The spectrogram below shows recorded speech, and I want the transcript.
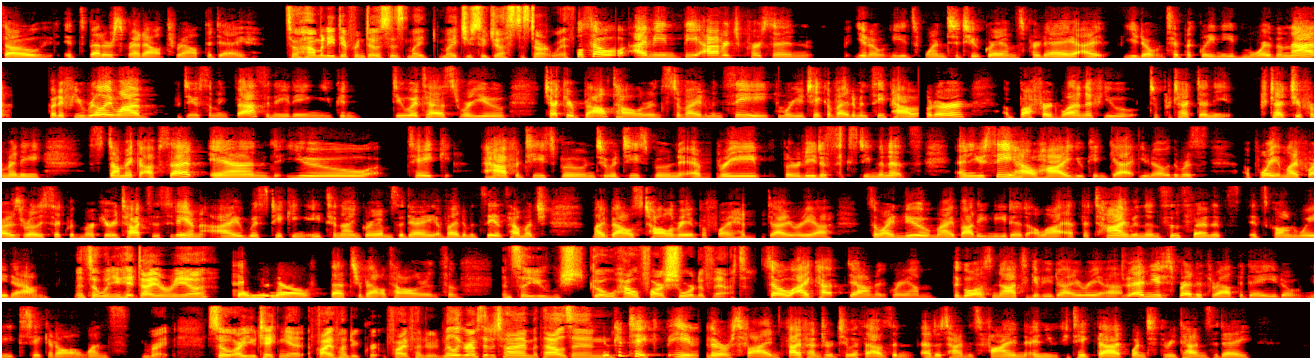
So it's better spread out throughout the day. So how many different doses might might you suggest to start with? Well, so I mean, the average person, you know, needs one to two grams per day. I you don't typically need more than that. But if you really want to do something fascinating, you can do a test where you check your bowel tolerance to vitamin C, where you take a vitamin C powder, a buffered one, if you to protect any protect you from any stomach upset and you take half a teaspoon to a teaspoon every 30 to 60 minutes and you see how high you can get. You know, there was a point in life where I was really sick with mercury toxicity and I was taking eight to nine grams a day of vitamin C. It's how much my bowels tolerated before I had diarrhea. So I knew my body needed a lot at the time. And then since then it's, it's gone way down. And so when you hit diarrhea, then you know that's your bowel tolerance of. And so you go how far short of that? So I cut down a gram. The goal is not to give you diarrhea and you spread it throughout the day. You don't need to take it all at once. Right. So are you taking it 500, 500 milligrams at a time, a thousand? You can take either is fine. 500 to a thousand at a time is fine. And you can take that one to three times a day.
